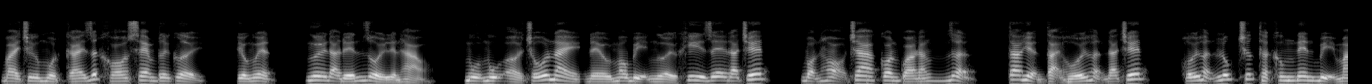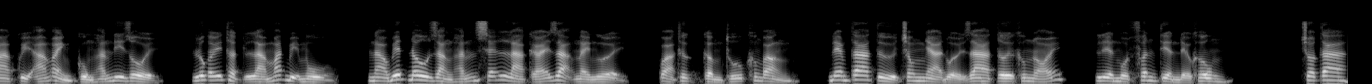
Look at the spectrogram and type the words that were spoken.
bài trừ một cái rất khó xem tươi cười, Tiêu Nguyệt, ngươi đã đến rồi liền hảo, mụ mụ ở chỗ này đều mau bị người khi dễ đã chết, bọn họ cha con quá đáng giận, ta hiện tại hối hận đã chết, hối hận lúc trước thật không nên bị ma quỷ ám ảnh cùng hắn đi rồi, lúc ấy thật là mắt bị mù, nào biết đâu rằng hắn sẽ là cái dạng này người, quả thực cầm thú không bằng, đem ta từ trong nhà đuổi ra tới không nói, liền một phân tiền đều không. Cho ta,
